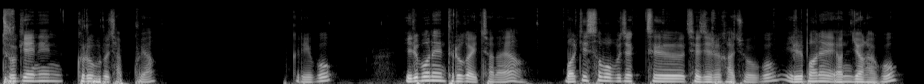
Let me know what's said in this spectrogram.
두 개는 그룹으로 잡고요. 그리고 1번엔 들어가 있잖아요. multi-sub object 재질을 가져오고 1번에 연결하고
